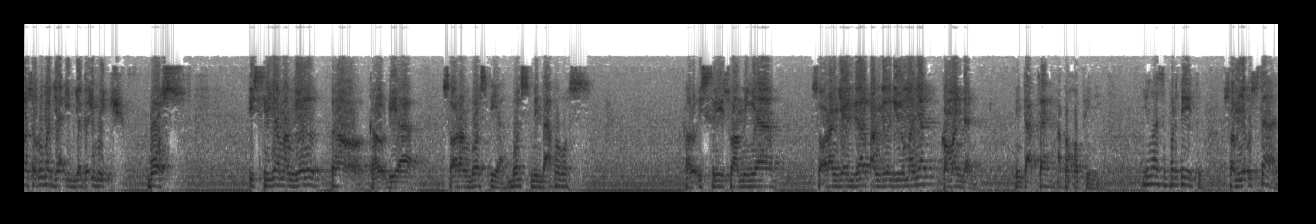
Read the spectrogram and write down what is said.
masuk rumah jaim jaga image. Bos istrinya manggil oh, kalau dia seorang bos dia bos minta apa bos kalau istri suaminya seorang jenderal panggil di rumahnya komandan minta teh apa kopi ini ya nggak seperti itu suaminya ustad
